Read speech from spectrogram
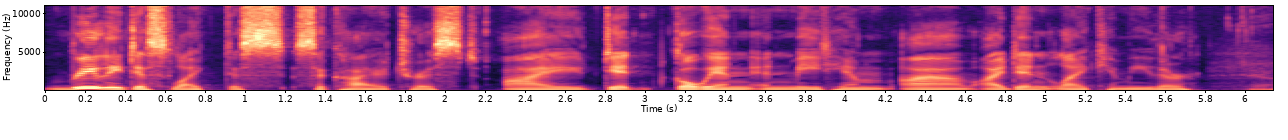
really disliked this psychiatrist. I did go in and meet him. Um, I didn't like him either. Yeah.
